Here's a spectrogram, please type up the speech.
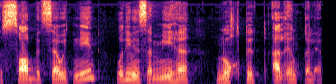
الصاد بتساوي اتنين ودي بنسميها نقطة الانقلاب.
